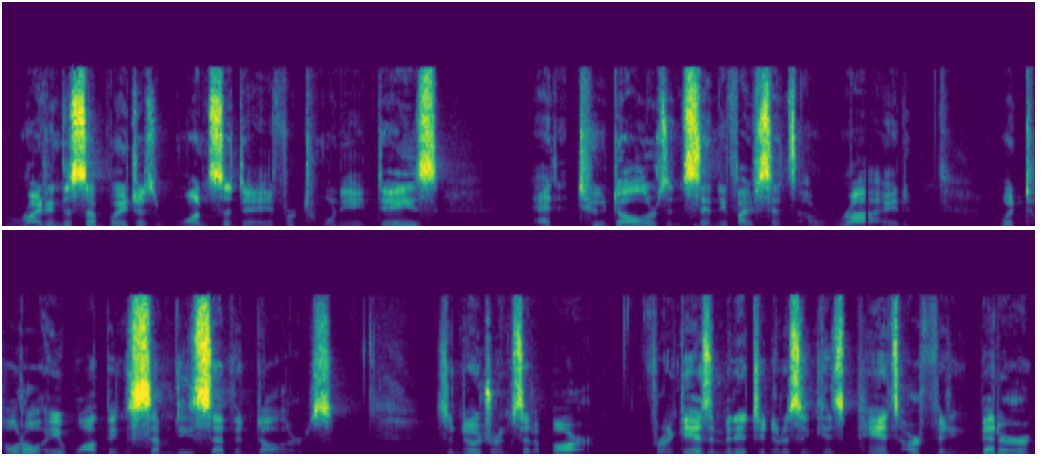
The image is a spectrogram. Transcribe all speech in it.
riding the subway just once a day for 28 days at $2.75 a ride would total a whopping $77. So, no drinks at a bar. Frankie has admitted to noticing his pants are fitting better,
